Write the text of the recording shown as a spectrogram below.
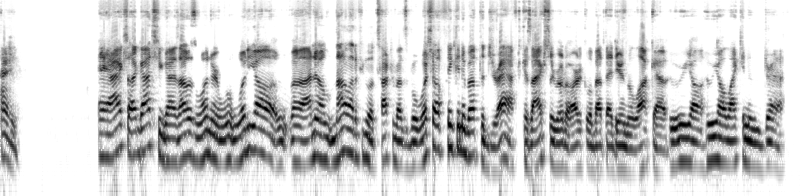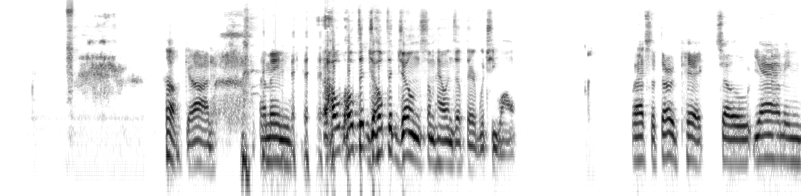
Hey, hey, I actually, I got you guys. I was wondering, what do y'all? Uh, I know not a lot of people have talked about this, but what y'all thinking about the draft? Because I actually wrote an article about that during the lockout. Who are y'all? Who are y'all liking in the draft? Oh God! I mean, hope hope that hope that Jones somehow ends up there, which he won't. Well, that's the third pick. So yeah, I mean,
